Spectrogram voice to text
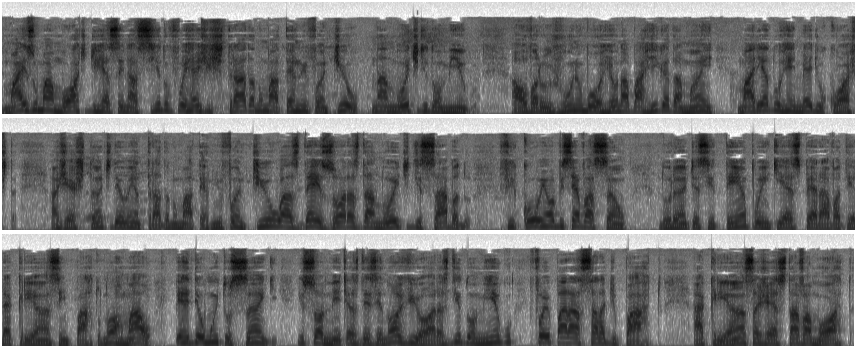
Mais uma morte de recém-nascido foi registrada no materno infantil na noite de domingo. Álvaro Júnior morreu na barriga da mãe, Maria do Remédio Costa. A gestante deu entrada no materno infantil às 10 horas da noite de sábado. Ficou em observação. Durante esse tempo em que esperava ter a criança em parto normal, perdeu muito sangue e somente às 19 horas de domingo foi para a sala de parto. A criança já estava morta.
